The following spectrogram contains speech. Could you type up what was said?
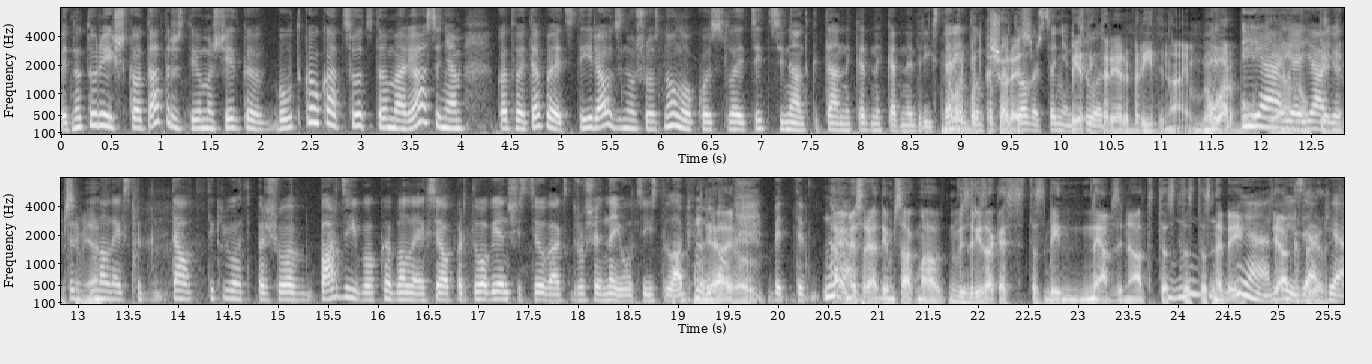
Bet, nu, turīši kaut atrast, jo man šķiet, ka būtu kaut kāds sots tomēr jāsaņem, kaut vai tāpēc tīri audzinošos nolūkos, lai citi zinātu, ka tā nekad, nekad nedrīkst Nu, darīt varbūt, un ka par to var saņemt sodu. arī ar brīdinājumu. Nu, varbūt, jā, jā, nu, jā, jo pieņemsim, tur, jā. man liekas, ka tauta tik ļoti par šo pārdzīvo, ka man liekas, jau par to vien šis cilvēks droši vien nejūtas īsti labi. Nu, Jā, jo- Bet, nu, Kā jau jā. mēs redzējām, sākumā nu, visdrīzākais tas bija neapzināti. Tas, tas, tas Nu, nebija. jā, ka drīzāk, jā.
